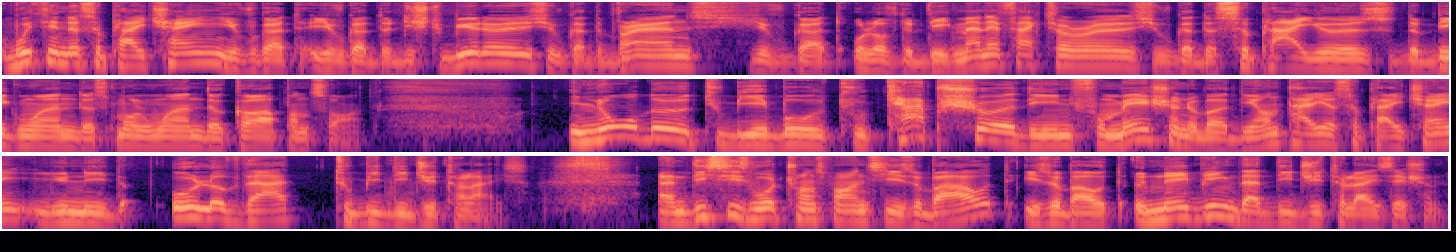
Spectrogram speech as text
Within the supply chain, you've got you've got the distributors, you've got the brands, you've got all of the big manufacturers, you've got the suppliers, the big one, the small one, the co-op, and so on in order to be able to capture the information about the entire supply chain, you need all of that to be digitalized. And this is what transparency is about, is about enabling that digitalization,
